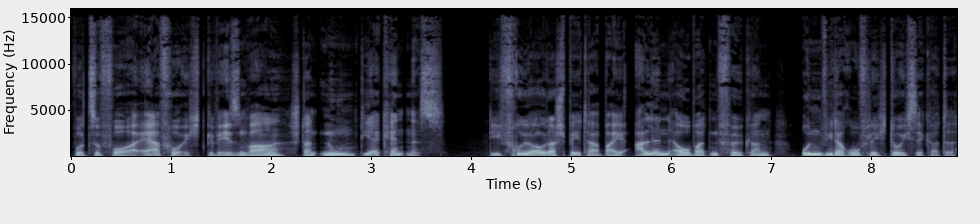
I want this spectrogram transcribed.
Wo zuvor Ehrfurcht gewesen war, stand nun die Erkenntnis, die früher oder später bei allen eroberten Völkern unwiderruflich durchsickerte.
